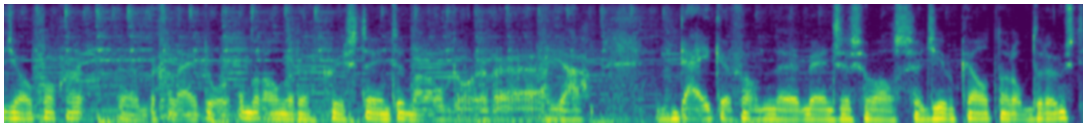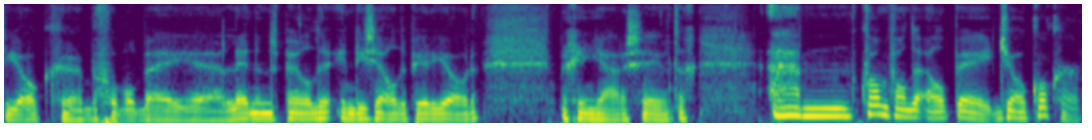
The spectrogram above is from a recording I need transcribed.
Joe Cocker. Uh, begeleid door onder andere Chris Stainton, maar ook door uh, ja, dijken van uh, mensen zoals Jim Keltner op drums... die ook bijvoorbeeld bij Lennon speelde in diezelfde periode, begin jaren 70. Um, kwam van de LP Joe Cocker,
